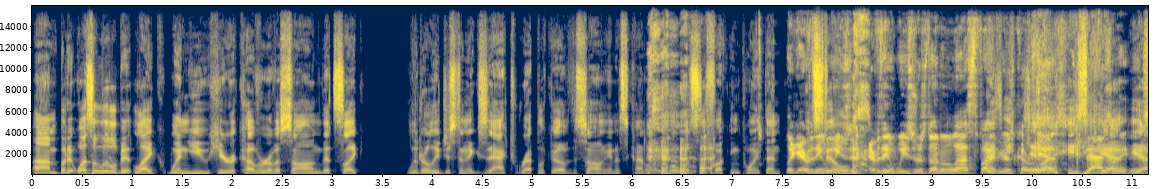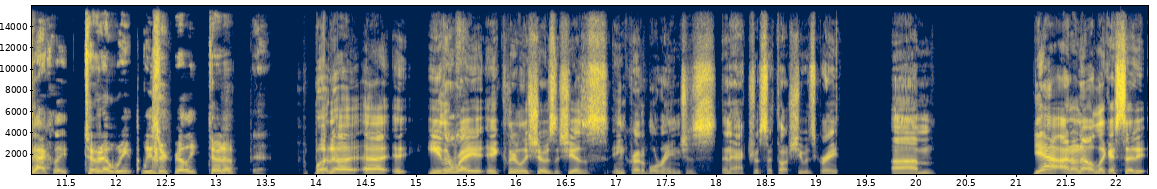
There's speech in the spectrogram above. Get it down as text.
Um, but it was a little bit like when you hear a cover of a song that's like literally just an exact replica of the song, and it's kind of like, well, what's the fucking point then? like everything still- Weezer, everything Weezer's done in the last five years cover Yeah. wise. exactly, Yeah, yeah. exactly. Toto we- Weezer, really? Toto? But uh, uh, it, either way, it, it clearly shows that she has incredible range as an actress. I thought she was great. Um, yeah, I don't know. Like I said, it,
